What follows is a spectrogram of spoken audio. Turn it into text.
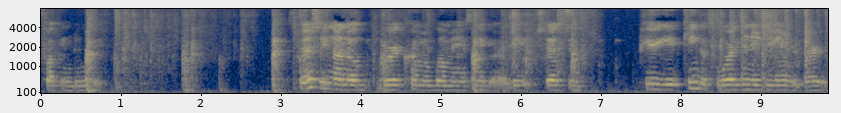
fucking do it. Especially not no breadcrumbing bum ass nigga or bitch. That's just period. King of Swords energy in reverse.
